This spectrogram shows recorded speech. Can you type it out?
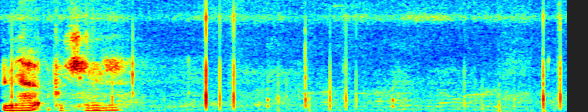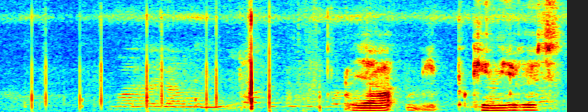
Ya begini. Ya begini ya guys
